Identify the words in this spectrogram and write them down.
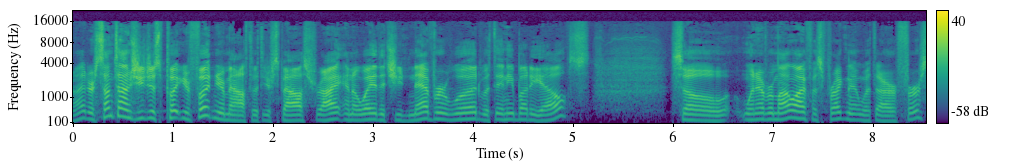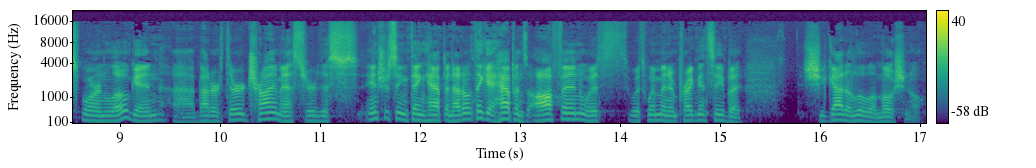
Right? Or sometimes you just put your foot in your mouth with your spouse, right, in a way that you never would with anybody else. So, whenever my wife was pregnant with our firstborn, Logan, uh, about her third trimester, this interesting thing happened. I don't think it happens often with, with women in pregnancy, but she got a little emotional.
